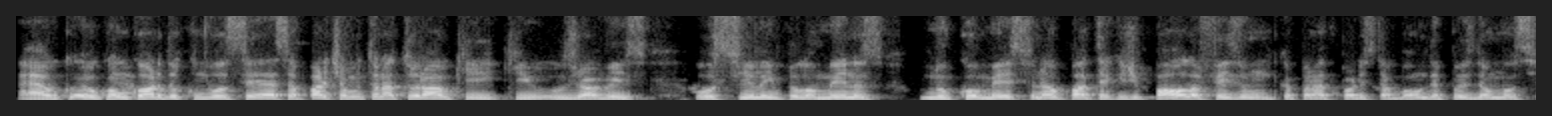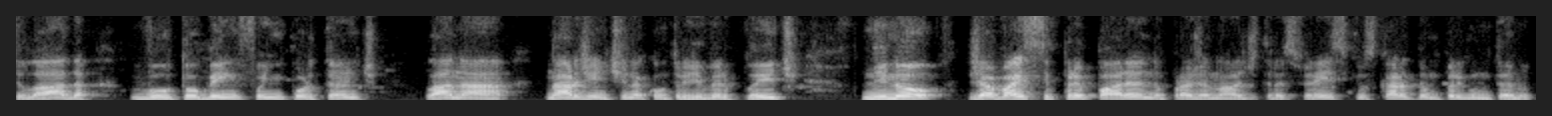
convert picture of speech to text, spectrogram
É, eu, eu concordo com você. Essa parte é muito natural que, que os jovens oscilem, pelo menos no começo, né? O Patrick de Paula fez um campeonato paulista bom, depois deu uma oscilada, voltou bem, foi importante lá na, na Argentina contra o River Plate. Nino, já vai se preparando para a janela de transferência, que os caras estão perguntando.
